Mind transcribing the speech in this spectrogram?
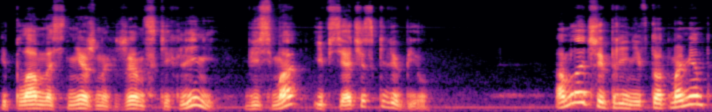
и плавность нежных женских линий весьма и всячески любил. А младший Плиний в тот момент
